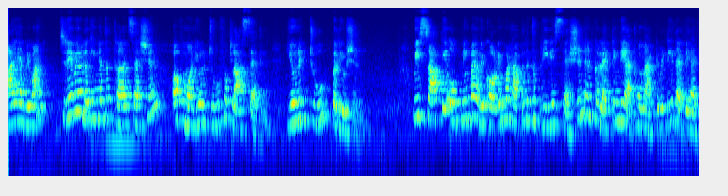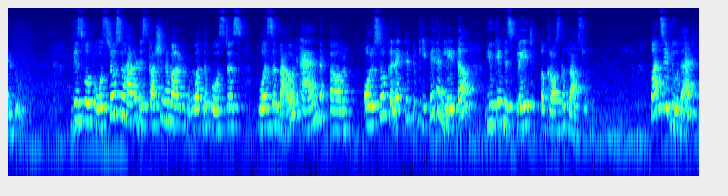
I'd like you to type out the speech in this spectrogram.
Hi everyone. Today we are looking at the third session of Module 2 for Class 7, Unit 2 Pollution. We start the opening by recalling what happened in the previous session and collecting the at-home activity that they had to do. These were posters, so have a discussion about what the posters was about and um, also collect it to keep it and later you can display it across the classroom. Once you do that,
